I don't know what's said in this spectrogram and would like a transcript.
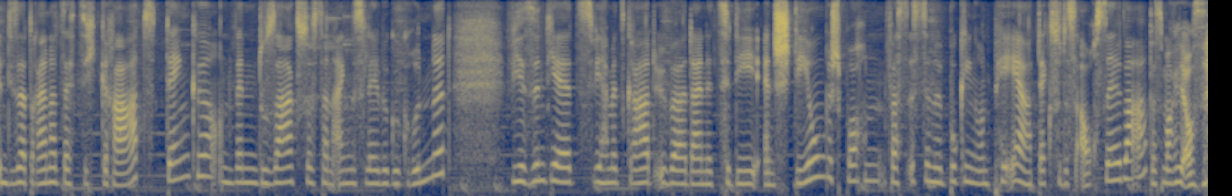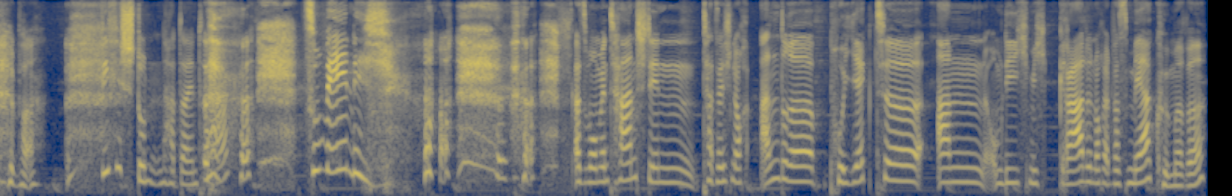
in dieser 360 Grad denke und wenn du sagst, du hast dein eigenes Label gegründet, wir sind jetzt, wir haben jetzt gerade über deine CD Entstehung gesprochen. Was ist denn mit Booking und PR? Deckst du das auch selber ab? Das mache ich auch selber. Wie viele Stunden hat dein Tag? Zu wenig. also momentan stehen tatsächlich noch andere Projekte an, um die ich mich gerade noch etwas mehr kümmere.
